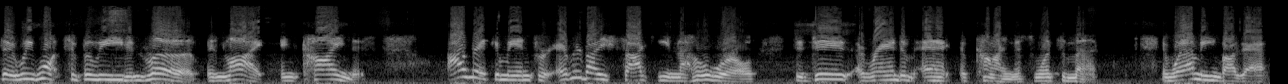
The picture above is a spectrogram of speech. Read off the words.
So we want to believe in love and light and kindness. I recommend for everybody's psyche in the whole world to do a random act of kindness once a month. And what I mean by that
